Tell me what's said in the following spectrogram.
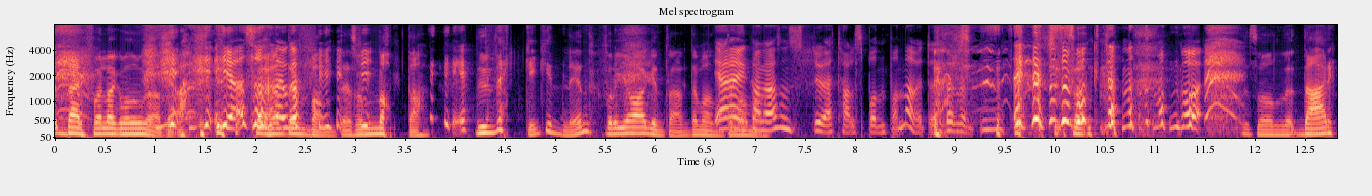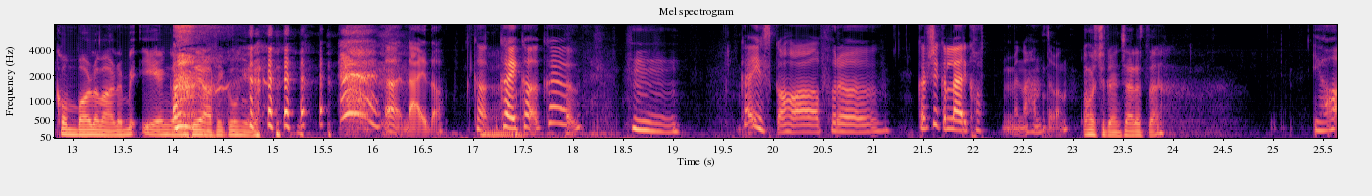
Derfor lager man unger til ja. ja, For sånn å at jeg vann til sånn natta. Du vekker kiden din for å jage den til vann Ja, jeg kan ha sånn støthalsbånd på den, da, vet du. Sånn, så våkner den, og så må den gå. Sånn, der kom barnevernet med en gang til jeg fikk unge. Ja, nei da. Hva, hva, hva, hva, hmm. hva jeg skal ha for å Kanskje jeg kan lære katten min å hente vann? Har ikke du en kjæreste? Ja,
